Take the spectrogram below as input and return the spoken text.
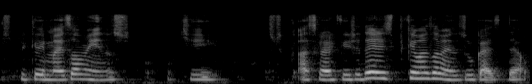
Expliquei mais ou menos que as características dele, expliquei mais ou menos o gás ideal.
